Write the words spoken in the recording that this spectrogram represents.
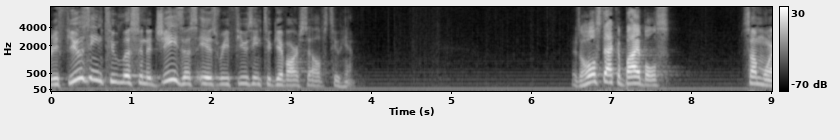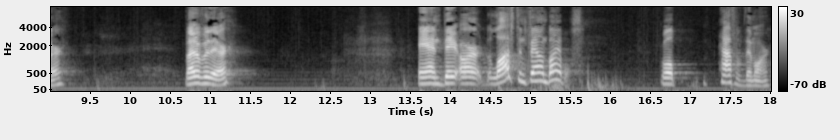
Refusing to listen to Jesus is refusing to give ourselves to Him. There's a whole stack of Bibles somewhere, right over there. And they are lost and found Bibles. Well, half of them are.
